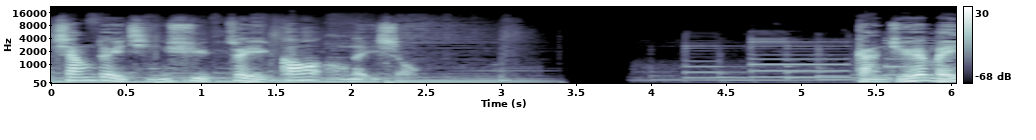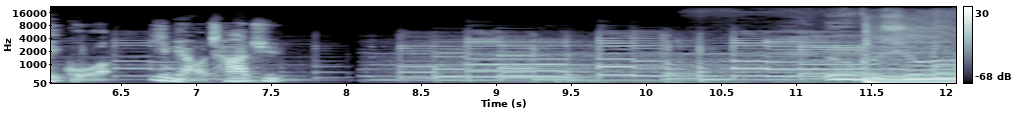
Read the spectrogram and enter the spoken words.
相对情绪最高昂的一首。感觉没果，一秒差距。如果说。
